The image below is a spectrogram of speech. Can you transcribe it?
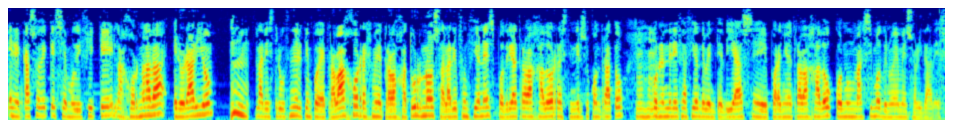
En el caso de que se modifique la jornada, el horario la distribución del tiempo de trabajo, régimen de trabajo a turnos, salario y funciones, podría el trabajador rescindir su contrato con una indemnización de 20 días eh, por año de trabajado con un máximo de nueve mensualidades.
